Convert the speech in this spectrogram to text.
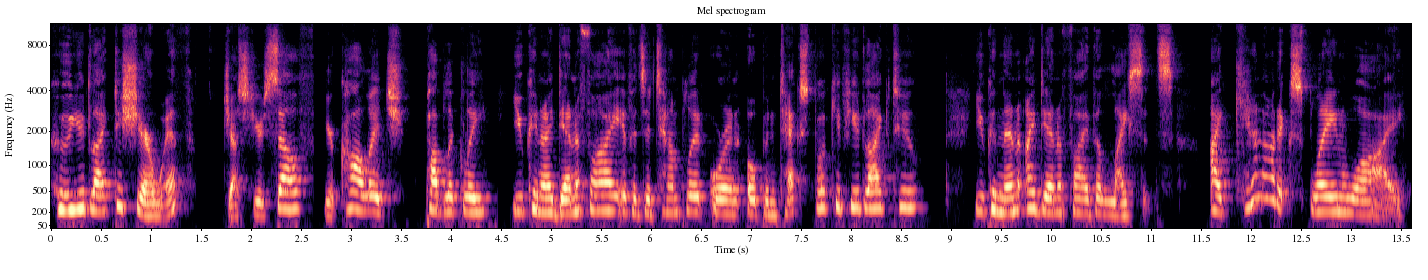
who you'd like to share with, just yourself, your college, publicly. You can identify if it's a template or an open textbook if you'd like to. You can then identify the license. I cannot explain why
